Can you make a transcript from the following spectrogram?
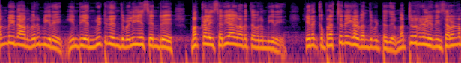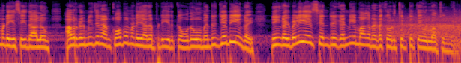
அன்பை நான் விரும்புகிறேன். இன்று என் வீட்டிலிருந்து வெளியே சென்று மக்களை சரியாக நடத்த விரும்புகிறேன். எனக்கு பிரச்சனைகள் வந்துவிட்டது. மற்றவர்கள் என்னை சலனமடைய செய்தாலும் அவர்கள் மீது நான் கோபமடையாதபடி இருக்க உதவும் என்று ஜெபியுங்கள். நீங்கள் வெளியே சென்று கண்ணியமாக நடக்க ஒரு திட்டத்தை உருவாக்குங்கள்.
